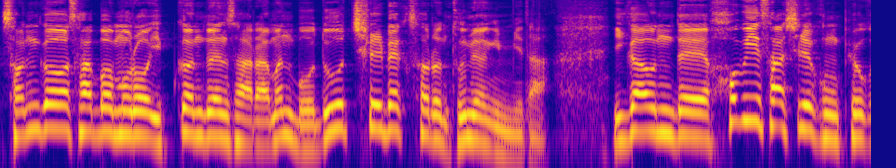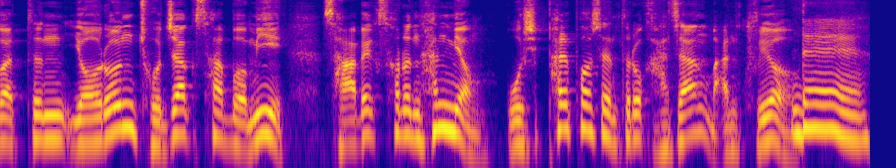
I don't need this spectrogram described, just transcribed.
선거사범으로 입건된 사람은 모두 732명입니다. 이 가운데 허위사실 공표 같은 여론 조작 사범이 431명, 58%로 가장 많고요. 네.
